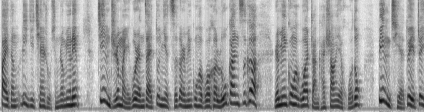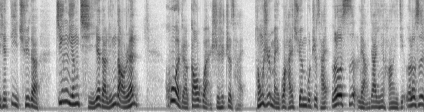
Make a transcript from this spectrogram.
拜登立即签署行政命令，禁止美国人在顿涅茨克人民共和国和卢甘斯克人民共和国展开商业活动，并且对这些地区的经营企业的领导人或者高管实施制裁。同时，美国还宣布制裁俄罗斯两家银行以及俄罗斯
